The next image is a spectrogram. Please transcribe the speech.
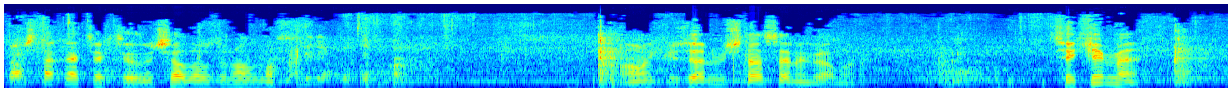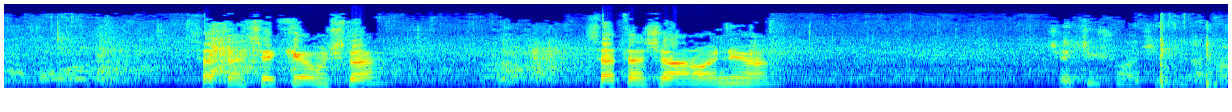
Kaç dakika çekeceğiz? İnşallah uzun olmaz. Ama güzelmiş la senin kamera. Çekeyim mi? Zaten çekiyormuş la. Zaten şu an oynuyor. Çekil şu an çekil ha.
